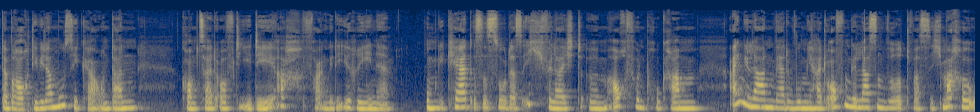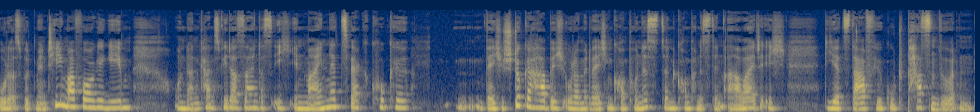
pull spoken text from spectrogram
da braucht die wieder Musiker und dann kommt es halt auf die Idee, ach, fragen wir die Irene. Umgekehrt ist es so, dass ich vielleicht ähm, auch für ein Programm eingeladen werde, wo mir halt offen gelassen wird, was ich mache oder es wird mir ein Thema vorgegeben. Und dann kann es wieder sein, dass ich in mein Netzwerk gucke, welche Stücke habe ich oder mit welchen Komponisten, Komponistin arbeite ich, die jetzt dafür gut passen würden.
